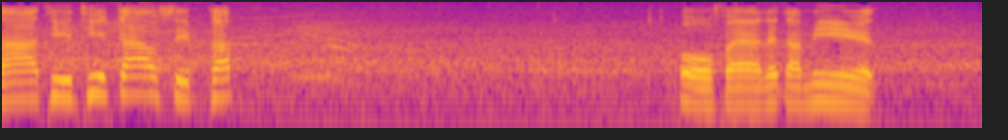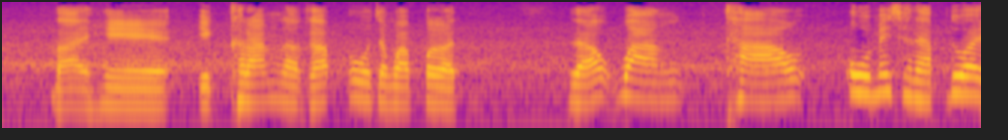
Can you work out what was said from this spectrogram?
นาทีที่ 90 ครับ โอ้แฟร์เลตามีได้เฮอีกครั้งแล้วครับ โอ้จังหวะเปิด แล้ววางเท้าโอ้ไม่ฉลับด้วย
